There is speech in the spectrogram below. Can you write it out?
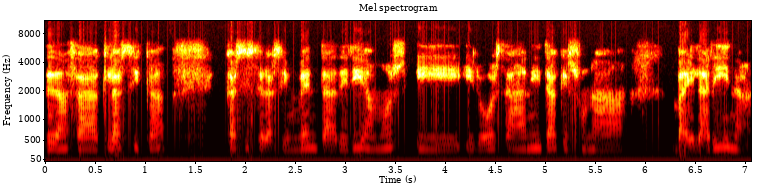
de danza clásica, casi se las inventa, diríamos, y, y luego está Anita, que es una bailarina.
